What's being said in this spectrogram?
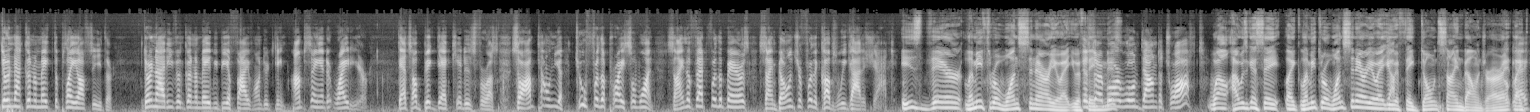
they're not going to make the playoffs either. They're not even going to maybe be a 500 team. I'm saying it right here. That's how big that kid is for us. So I'm telling you, two for the price of one. Sign a vet for the Bears, sign Bellinger for the Cubs. We got a shot. Is there? Let me throw one scenario at you. If Is they there miss, more room down the trough? Well, I was going to say, like, let me throw one scenario at you if they don't sign Bellinger. All right, Okay. like.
